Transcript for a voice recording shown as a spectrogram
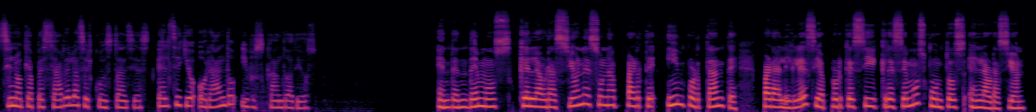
sino que a pesar de las circunstancias, él siguió orando y buscando a Dios. Entendemos que la oración es una parte importante para la iglesia porque si crecemos juntos en la oración,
